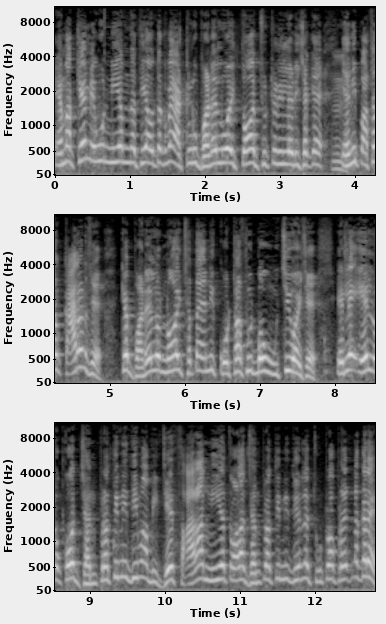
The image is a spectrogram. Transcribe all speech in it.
એમાં કેમ એવું નિયમ નથી આવતો કે ભાઈ આટલું ભણેલું હોય તો જ ચૂંટણી લડી શકે? એની પાછળ કારણ છે કે ભણેલો ન હોય છતાં એની કોઠાસૂઝ બહુ ઊંચી હોય છે. એટલે એ લોકો જનપ્રતિનિધિમાં બી જે સારા નિયતવાળા જનપ્રતિનિધિઓને ચૂંટવા પ્રયત્ન કરે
